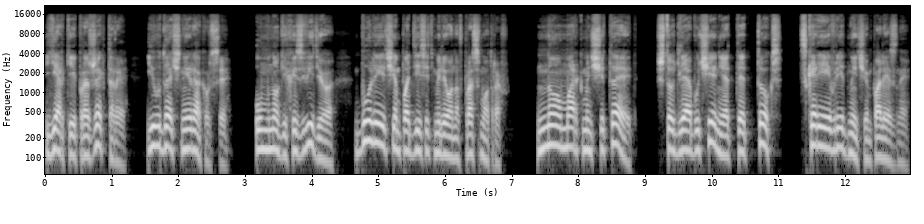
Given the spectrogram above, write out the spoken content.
яркие прожекторы и удачные ракурсы. У многих из видео более чем по 10 миллионов просмотров. Но Маркман считает, что для обучения TED Talks скорее вредны, чем полезны.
